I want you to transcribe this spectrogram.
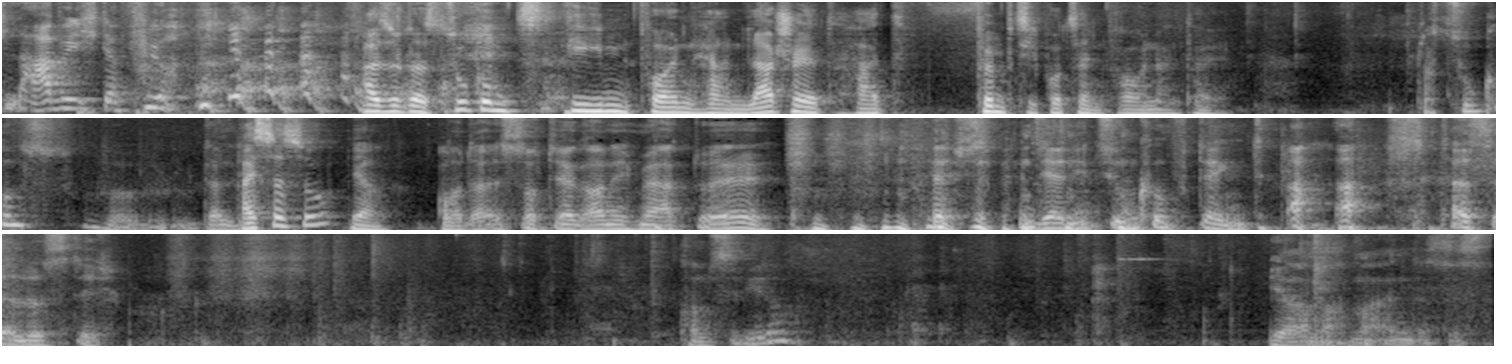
klar bin ich dafür. Also das Zukunftsteam von Herrn Laschet hat 50 Prozent Frauenanteil. das Zukunft. Da, Heißt das so? Ja. aber da ist doch der gar nicht mehr aktuell. Wenn der in die Zukunft denkt. das ist ja lustig. Kommst du wieder? Ja, mach mal an. Das ist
